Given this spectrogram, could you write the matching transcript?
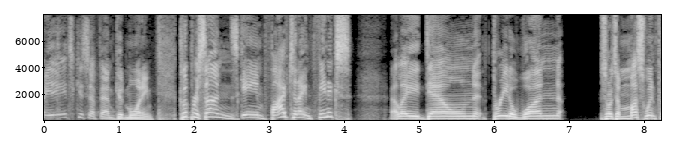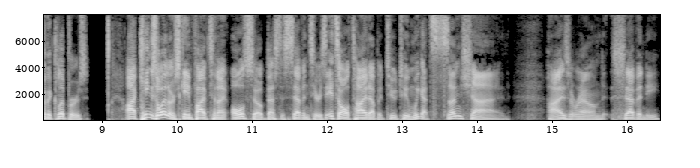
Right, it's Kiss FM. Good morning. Clipper Suns game five tonight in Phoenix. LA down three to one, so it's a must win for the Clippers. Uh, Kings Oilers game five tonight also best of seven series. It's all tied up at two two, and we got sunshine. Highs around seventy.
